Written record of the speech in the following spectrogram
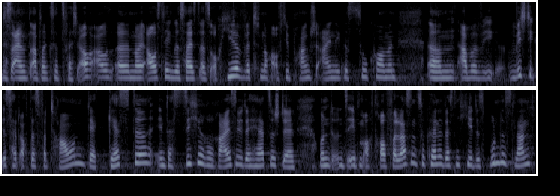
das eine oder andere Gesetz vielleicht auch aus, äh, neu auslegen. Das heißt also, auch hier wird noch auf die Branche einiges zukommen. Ähm, aber wie, wichtig ist halt auch das Vertrauen der Gäste in das sichere Reisen wiederherzustellen und uns eben auch darauf verlassen zu können, dass nicht jedes Bundesland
